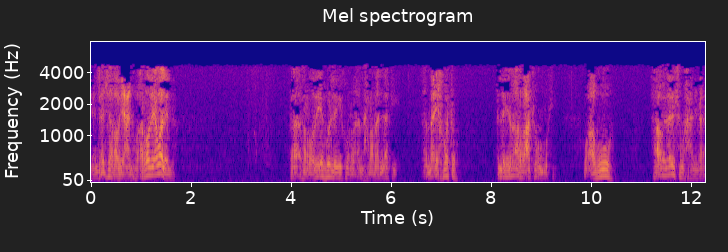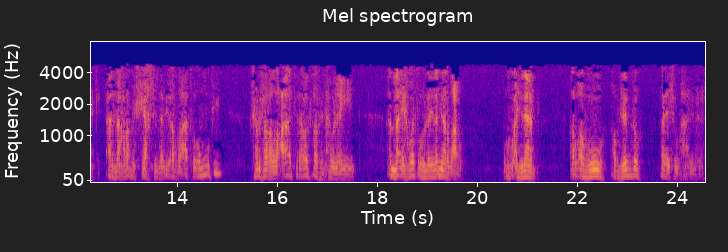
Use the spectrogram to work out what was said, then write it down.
لأن ليس رضيعا عنه الرضيع ولده. فالرضيع هو الذي يكون محرما لك. أما إخوته الذين ما أرضعته أمك وأبوه هؤلاء ليسوا محارم لك. المحرم الشخص الذي أرضعته أمك خمس رضعات أو أكثر في الحولين. أما إخوته الذين لم يرضعوا وهم أجناب أو أبوه أو جده فليسوا محارم لك.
